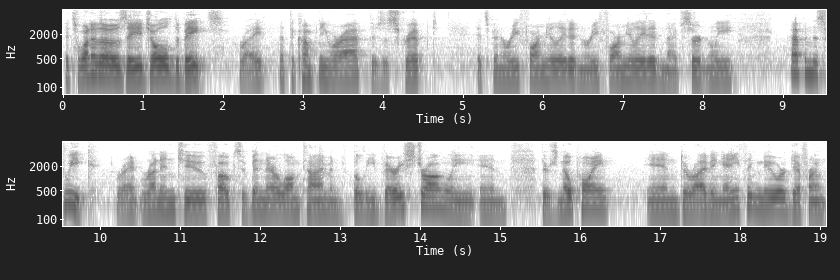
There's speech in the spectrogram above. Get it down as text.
it's one of those age old debates right? At the company we're at there's a script it's been reformulated and reformulated, and I've certainly happened this week, right? Run into folks who've been there a long time and believe very strongly in there's no point in deriving anything new or different.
